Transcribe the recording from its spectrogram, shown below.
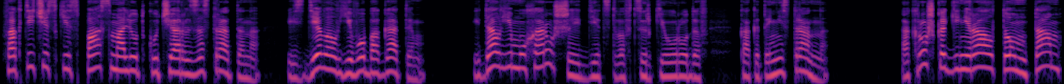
фактически спас малютку Чарльза Страттона и сделал его богатым, и дал ему хорошее детство в цирке уродов, как это ни странно. А крошка-генерал Том Там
